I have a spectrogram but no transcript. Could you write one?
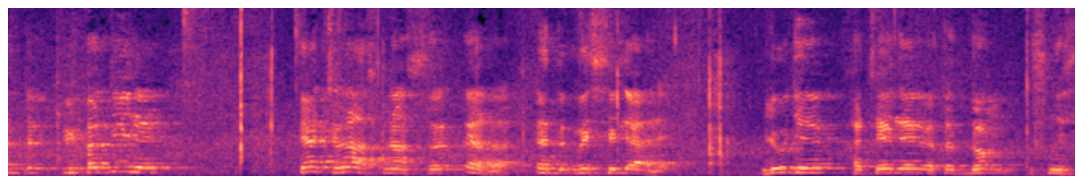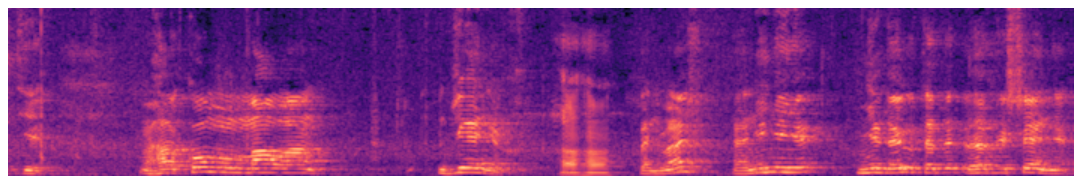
приходили, пять раз нас э, это, это выселяли. Люди хотели этот дом снести. Горкому мало денег, Ага. понимаешь? Они не, не дают разрешения.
